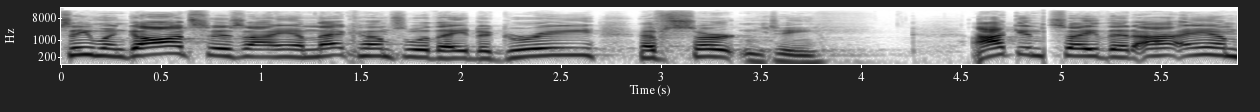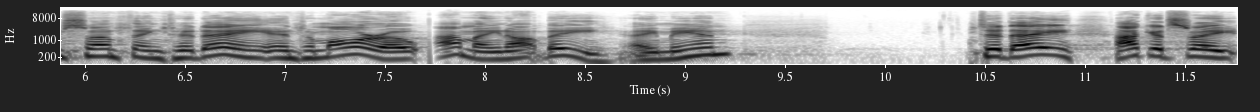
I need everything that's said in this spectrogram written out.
See, when God says I am, that comes with a degree of certainty. I can say that I am something today, and tomorrow I may not be. Amen? Today, I could say,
